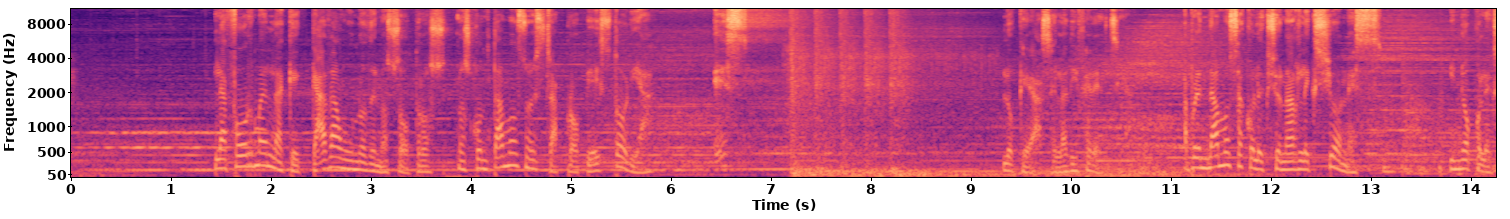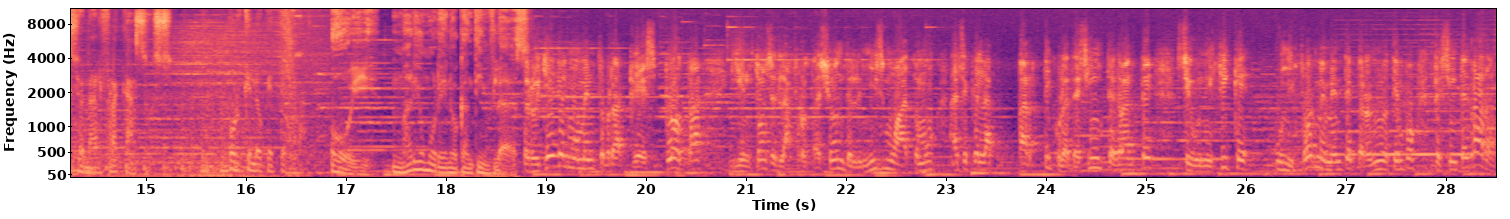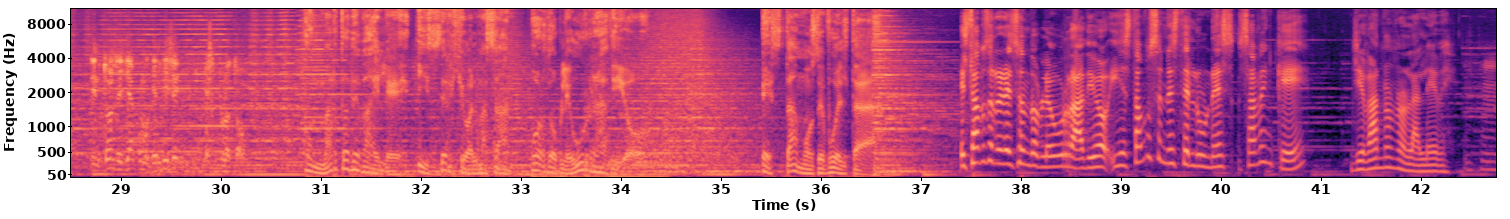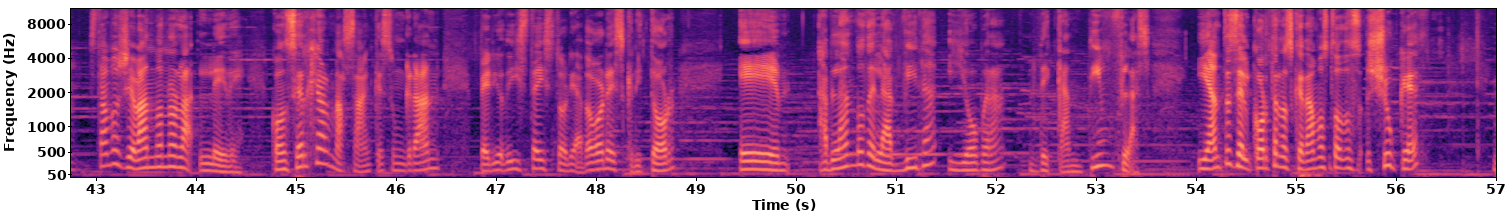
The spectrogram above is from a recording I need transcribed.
La forma en la que cada uno de nosotros nos contamos nuestra propia historia es lo que hace la diferencia. Aprendamos a coleccionar lecciones y no coleccionar fracasos. Porque lo que te Hoy, Mario Moreno Cantinflas. Pero llega el momento, ¿verdad?, que explota y entonces la frotación del mismo átomo hace que la partícula desintegrante se unifique uniformemente, pero al mismo tiempo desintegrada. Entonces ya como quien dice, explotó. Con Marta de Baile y Sergio Almazán por W Radio. Estamos de vuelta. Estamos de regreso en W Radio y estamos en este lunes, ¿saben qué? Llevándonos la leve. Estamos llevándonos la leve con Sergio Almazán, que es un gran periodista, historiador, escritor, eh, hablando de la vida y obra de Cantinflas. Y antes del corte nos quedamos todos shooked,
